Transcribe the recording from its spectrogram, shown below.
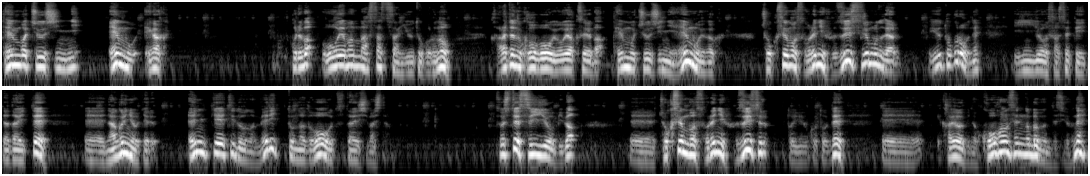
点を中心に円を描く。これは大山正達さん言うところの空手の攻防を要約すれば点を中心に円を描く。直線もそれに付随するものであるというところをね、引用させていただいて、えー、殴りにおける円形軌道のメリットなどをお伝えしました。そして水曜日はえー、直線はそれに付随するということで、えー、火曜日の後半戦の部分ですよね、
